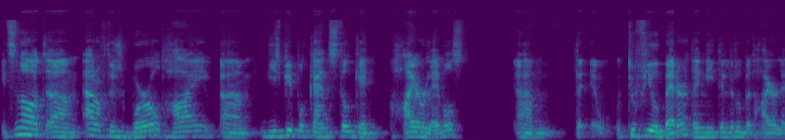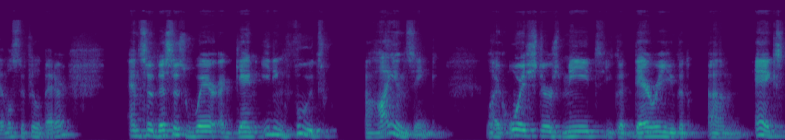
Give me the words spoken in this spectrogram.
It's not um, out of this world high. Um, these people can still get higher levels um, to feel better. They need a little bit higher levels to feel better. And so this is where, again, eating foods high in zinc like oysters, meat, you got dairy, you got um, eggs,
